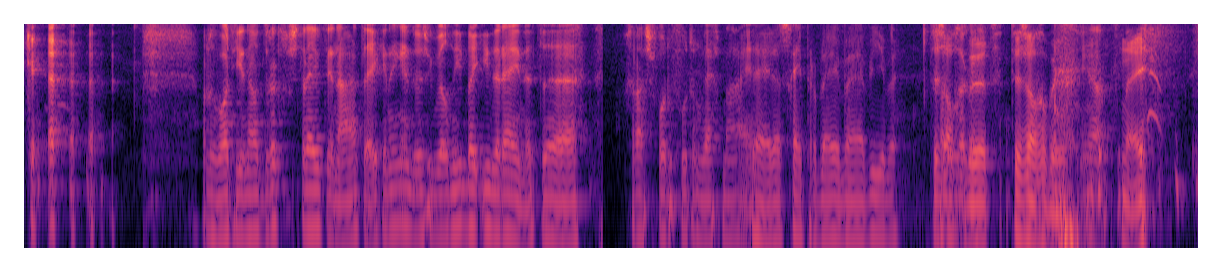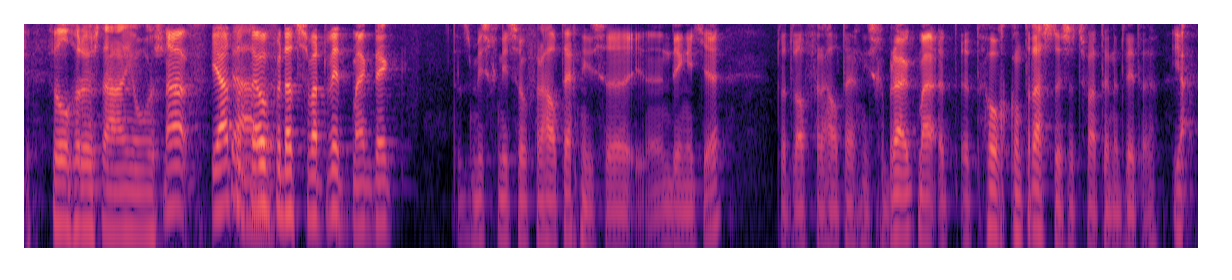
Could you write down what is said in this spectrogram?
ik. Want er wordt hier nou druk gestreept in aantekeningen, dus ik wil niet bij iedereen het eh, gras voor de voeten wegmaaien. Nee, dat is geen probleem, eh, Wiebe. Het is al gebeurd. Het is al gebeurd. Ja. Nee. Vul gerust aan, jongens. Nou, je had het Ja. over dat zwart-wit, maar ik denk... Dat is misschien niet zo verhaaltechnisch eh, een dingetje. Het wordt wel verhaaltechnisch gebruikt, maar het, het hoge contrast tussen het zwart en het witte. Ja,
